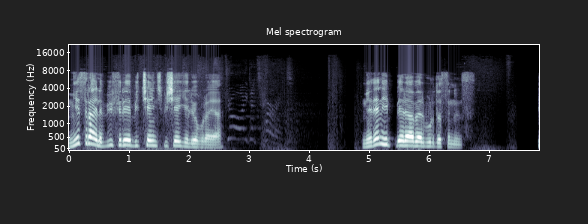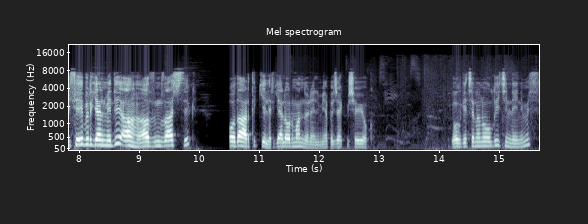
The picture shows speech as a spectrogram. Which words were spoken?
Niye sırayla bir free bir change bir şey geliyor buraya? Neden hep beraber buradasınız? Bir Saber gelmedi. Ah ağzımızı açtık. O da artık gelir. Gel orman dönelim. Yapacak bir şey yok. Yol geçen an olduğu için lane'imiz.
